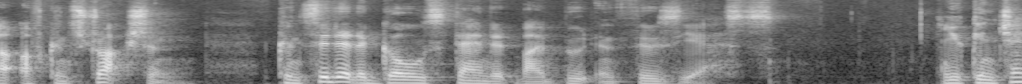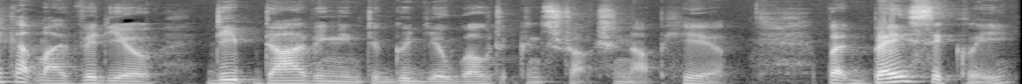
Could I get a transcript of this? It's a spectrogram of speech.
uh, of construction, considered a gold standard by boot enthusiasts. You can check out my video deep diving into Goodyear welted construction up here. But basically,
